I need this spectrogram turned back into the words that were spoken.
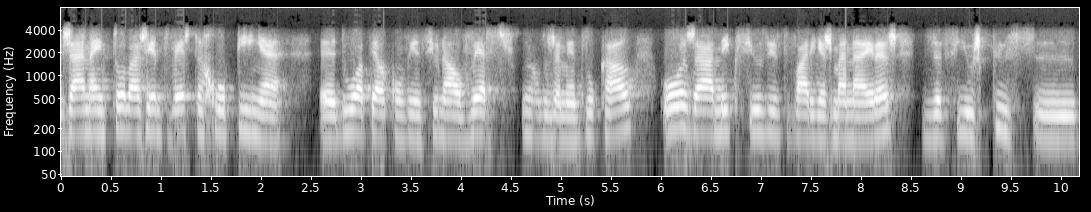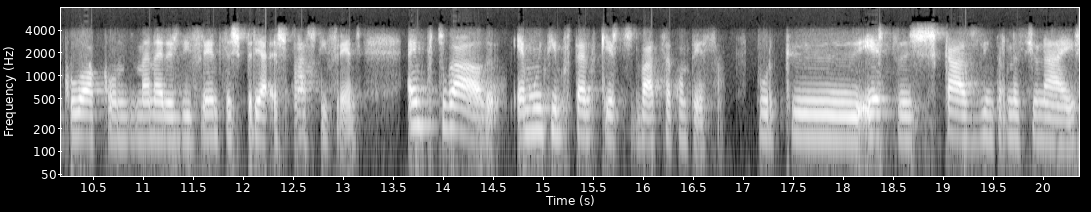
já nem toda a gente veste a roupinha eh, do hotel convencional versus um alojamento local, hoje há mix uses de várias maneiras, desafios que se colocam de maneiras diferentes, a espaços diferentes. Em Portugal é muito importante que estes debates aconteçam, porque estes casos internacionais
